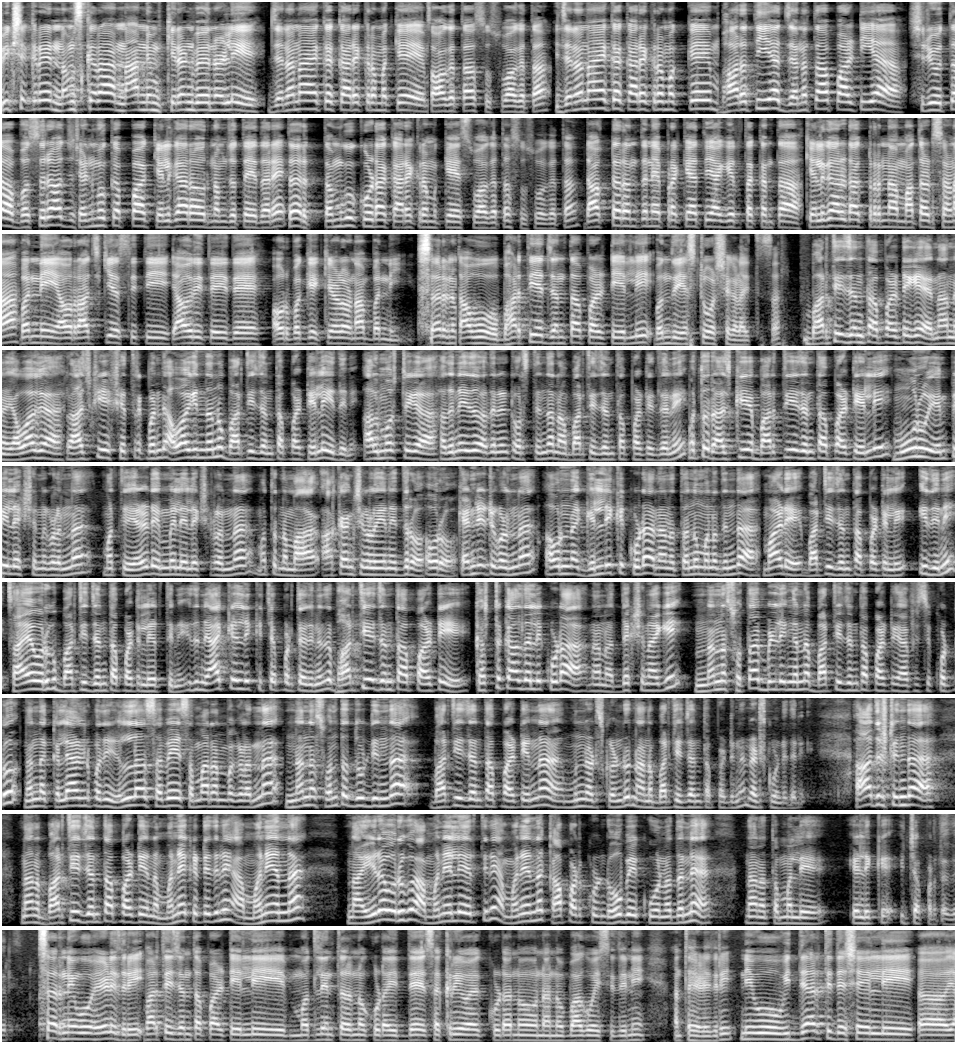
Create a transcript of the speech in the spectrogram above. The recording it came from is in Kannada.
ವೀಕ್ಷಕರೇ, ನಮಸ್ಕಾರ. ನಾನ್ ನಿಮ್ ಕಿರಣ್ ಬೇವನಹಳ್ಳಿ ಜನನಾಯಕ ಕಾರ್ಯಕ್ರಮಕ್ಕೆ ಸ್ವಾಗತ, ಸುಸ್ವಾಗತ. ಜನನಾಯಕ ಕಾರ್ಯಕ್ರಮಕ್ಕೆ ಭಾರತೀಯ ಜನತಾ ಪಾರ್ಟಿಯ ಶ್ರೀಯುತ ಬಸವರಾಜ್ ಷಣ್ಮುಖಪ್ಪ ಕೆಲ್ಗಾರ್ ಅವ್ರು ನಮ್ ಜೊತೆ ಇದ್ದಾರೆ. ಸರ್, ತಮಗೂ ಕೂಡ ಕಾರ್ಯಕ್ರಮಕ್ಕೆ ಸ್ವಾಗತ, ಸುಸ್ವಾಗತ. ಡಾಕ್ಟರ್ ಅಂತಾನೆ ಪ್ರಖ್ಯಾತಿಯಾಗಿರ್ತಕ್ಕಂತ ಕೆಲ್ಗಾರ್ ಡಾಕ್ಟರ್ನ ಮಾತಾಡ್ಸೋಣ. ಬನ್ನಿ, ಅವ್ರ ರಾಜಕೀಯ ಸ್ಥಿತಿ ಯಾವ ರೀತಿ ಇದೆ, ಅವ್ರ ಬಗ್ಗೆ ಕೇಳೋಣ, ಬನ್ನಿ. ಸರ್, ತಾವು ಭಾರತೀಯ ಜನತಾ ಪಾರ್ಟಿಯಲ್ಲಿ ಬಂದು ಎಷ್ಟು ವರ್ಷಗಳಾಯ್ತು ಸರ್? ಭಾರತೀಯ ಜನತಾ ಪಾರ್ಟಿಗೆ ನಾನು ಯಾವಾಗ ರಾಜಕೀಯ ಕ್ಷೇತ್ರಕ್ಕೆ ಬಂದೆ, ಅವಾಗಿಂದನೂ ಭಾರತೀಯ ಜನತಾ ಪಾರ್ಟಿಯಲ್ಲೇ ಇದ್ದೀನಿ. ಆಲ್ಮೋಸ್ಟ್ ಈಗ ಹದಿನೈದು, ಹದಿನೆಂಟು ವರ್ಷದಿಂದ ನಾವು ಭಾರತೀಯ ಜನತಾ ಪಾರ್ಟಿ ಇದ್ದೇನೆ ಮತ್ತು ರಾಜಕೀಯ ಭಾರತೀಯ ಜನತಾ ಪಾರ್ಟಿಯಲ್ಲಿ ಮೂರು ಎಂ ಪಿ ಎಲೆಕ್ಷನ್ಗಳನ್ನ ಮತ್ತು ಎರಡು ಎಂ ಎಲ್ ಎಲೆಕ್ಷನ್ಗಳನ್ನ ಮತ್ತು ನಮ್ಮ ಆಕಾಂಕ್ಷೆಗಳು ಏನಿದ್ರು ಅವರು ಕ್ಯಾಂಡಿಡೇಟ್ಗಳನ್ನ ಅವ್ರನ್ನ ಗೆಲ್ಲಕ್ಕೆ ಕೂಡ ನಾನು ತನುಮನದಿಂದ ಮಾಡಿ ಭಾರತೀಯ ಜನತಾ ಪಾರ್ಟಿಲಿ ಇದ್ದೀನಿ. ಸಾಯೋವರೆಗೂ ಭಾರತೀಯ ಜನತಾ ಪಾರ್ಟಿಲಿ ಇರ್ತೀನಿ. ಇದನ್ನ ಯಾಕೆ ಹೇಳಲಿಕ್ಕೆ ಇಚ್ಛೆ ಪಡ್ತಾ ಇದ್ದೀನಿ ಅಂದ್ರೆ ಭಾರತೀಯ ಜನತಾ ಪಾರ್ಟಿ ಕಷ್ಟ ಕಾಲದಲ್ಲಿ ಕೂಡ ನಾನು ಅಧ್ಯಕ್ಷನಾಗಿ ನನ್ನ ಸ್ವತಃ ಬಿಲ್ಡಿಂಗ್ ಅನ್ನ ಭಾರತೀಯ ಜನತಾ ಪಾರ್ಟಿ ಆಫೀಸಿಗೆ ಕೊಟ್ಟು ನನ್ನ ಕಲ್ಯಾಣ ಪದ ಎಲ್ಲ ಸಭೆ ಸಮಾರಂಭಗಳನ್ನ ನನ್ನ ಸ್ವಂತ ದುಡ್ಡಿಂದ ಭಾರತೀಯ ಜನತಾ ಪಾರ್ಟಿಯನ್ನ ಮುನ್ನಡೆಸ್ಕೊಂಡು ನಾನು ಭಾರತೀಯ ಜನತಾ ಪಾರ್ಟಿನ ನಡೆಸ್ಕೊಂಡಿದ್ದೀನಿ. ಆ ದೃಷ್ಟಿಯಿಂದ ನಾನು ಭಾರತೀಯ ಜನತಾ ಪಾರ್ಟಿಯನ್ನು ಮನೆ ಕಟ್ಟಿದ್ದೀನಿ. ಆ ಮನೆಯನ್ನು ನಾ ಇರೋವರೆಗೂ ಆ ಮನೆಯಲ್ಲೇ ಇರ್ತೀನಿ. ಆ ಮನೆಯನ್ನು ಕಾಪಾಡ್ಕೊಂಡು ಹೋಗಬೇಕು ಅನ್ನೋದನ್ನೇ ನಾನು ತಮ್ಮಲ್ಲಿ ಹೇಳಲಿಕ್ಕೆ ಇಚ್ಛಪಡ್ತಾ ಇದ್ದೀರಿ. ಸರ್ ನೀವು ಹೇಳಿದ್ರಿ ಭಾರತೀಯ ಜನತಾ ಪಾರ್ಟಿಯಲ್ಲಿ ಮೊದ್ಲಿಂತನೂ ಕೂಡ ಇದ್ದೆ ಸಕ್ರಿಯವಾಗಿ ಕೂಡ ನಾನು ಭಾಗವಹಿಸಿದ್ದೀನಿ ಅಂತ ಹೇಳಿದ್ರಿ. ನೀವು ವಿದ್ಯಾರ್ಥಿ ದಶೆಯಲ್ಲಿ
